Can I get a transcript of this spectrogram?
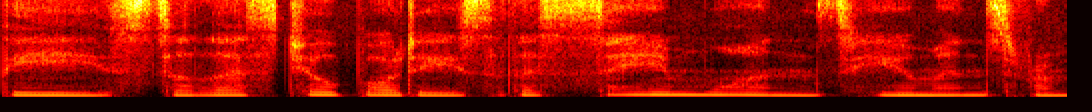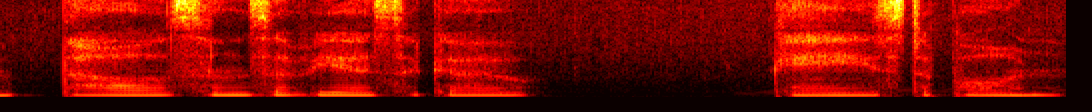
These celestial bodies are the same ones humans from thousands of years ago gazed upon.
